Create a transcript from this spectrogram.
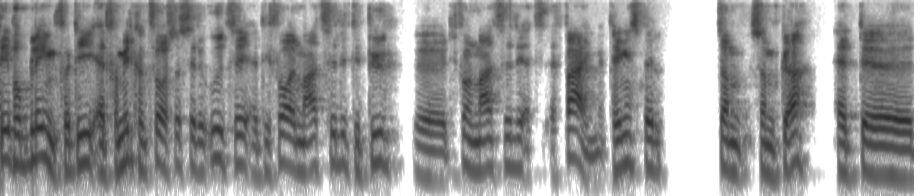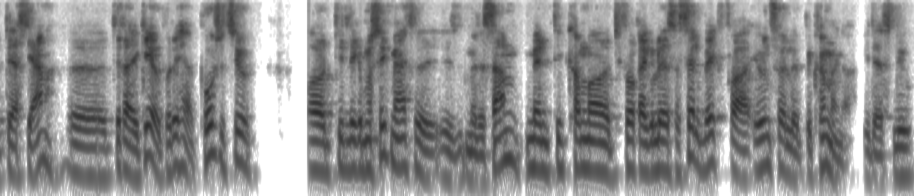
Det er et problem, fordi at fra mit kontor så ser det ud til, at de får en meget tidlig debut, øh, de får en meget tidlig erfaring med pengespil, som, som gør, at øh, deres hjerner øh, de reagerer på det her positivt, og de lægger måske ikke mærke til med det samme, men de, kommer, de får reguleret sig selv væk fra eventuelle bekymringer i deres liv.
